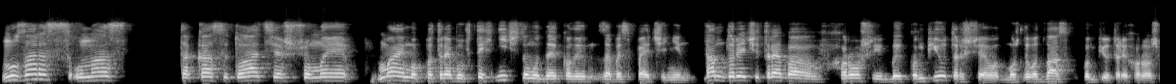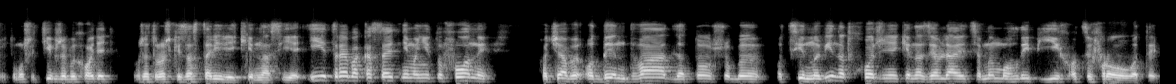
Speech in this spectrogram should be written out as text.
Ну зараз у нас така ситуація, що ми маємо потребу в технічному деколи забезпеченні. Нам, до речі, треба хороший би комп'ютер ще, от, можливо, два комп'ютери хороші, тому що ті вже виходять вже трошки застарілі, які в нас є. І треба касетні манітофони хоча б один-два для того, щоб оці нові надходження, які в нас з'являються, ми могли б їх оцифровувати.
